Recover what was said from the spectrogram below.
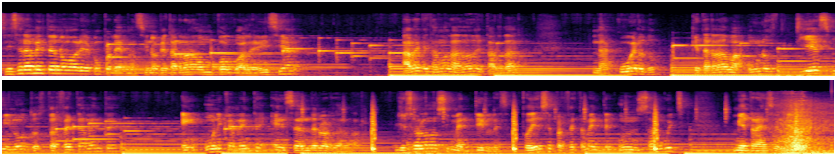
Sinceramente no me habría con problemas, sino que tardaba un poco al iniciar Ahora que estamos hablando de tardar, me acuerdo que tardaba unos 10 minutos perfectamente en únicamente encender el ordenador. Yo estoy hablando sin mentirles, podía ser perfectamente un sándwich mientras encendía.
